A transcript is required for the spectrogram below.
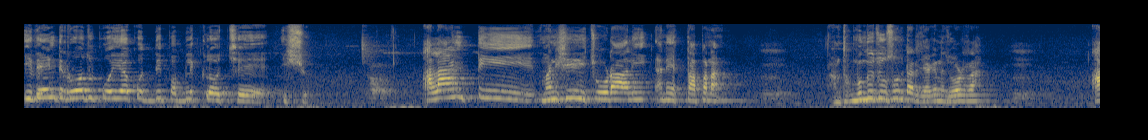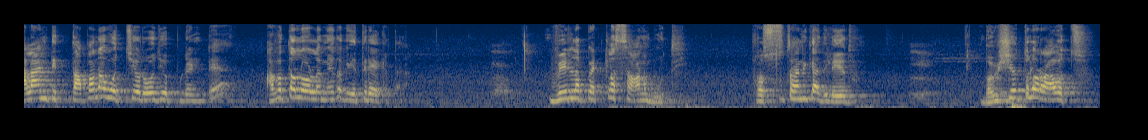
ఇదేంటి రోజు పోయే కొద్దీ పబ్లిక్లో వచ్చే ఇష్యూ? అలాంటి మనిషిని చూడాలి అనే తపన. అంతకుముందు చూసుంటారు జగన్ చూడరా? అలాంటి తపన వచ్చే రోజు ఎప్పుడంటే అవతలోళ్ళ మీద వ్యతిరేకత. వీళ్ళ పెట్ల సానుభూతి. ప్రస్తుతానికి అది లేదు. భవిష్యత్తులో రావచ్చు.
